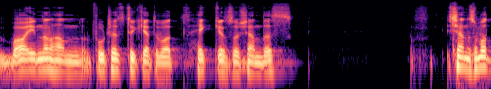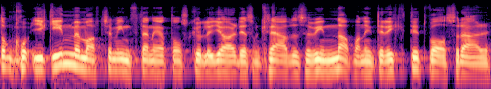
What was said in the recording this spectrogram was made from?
bara innan han fortsätter tycker jag att det var ett Häcken som kändes kändes som att de kom, gick in med matchen med inställningen att de skulle göra det som krävdes för att vinna. Att man inte riktigt var sådär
